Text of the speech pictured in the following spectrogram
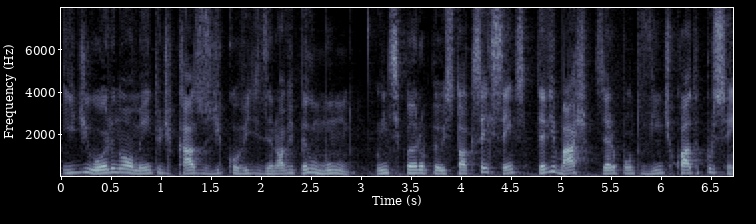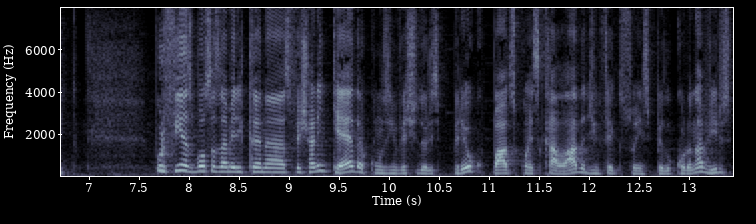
e de olho no aumento de casos de Covid-19 pelo mundo. O índice pan-europeu Stock 600 teve baixa, 0,24%. Por fim, as bolsas americanas fecharam em queda, com os investidores preocupados com a escalada de infecções pelo coronavírus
